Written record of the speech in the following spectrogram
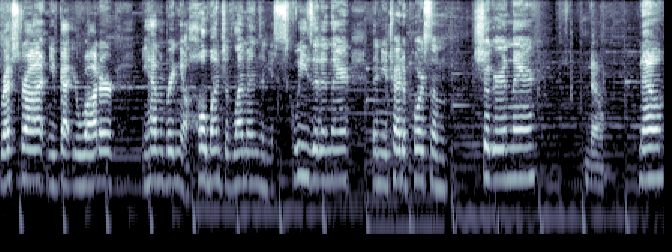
restaurant and you've got your water, you have them bring you a whole bunch of lemons and you squeeze it in there, then you try to pour some sugar in there. no, No,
